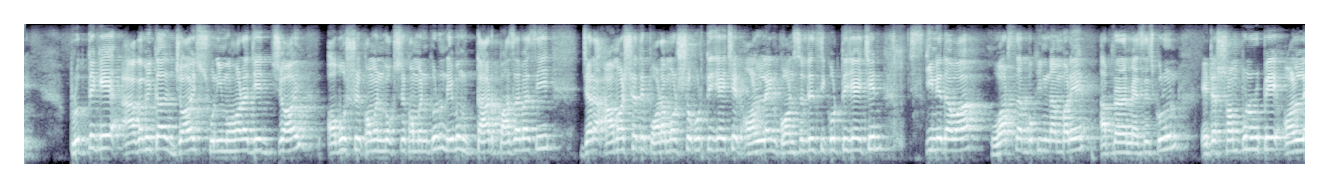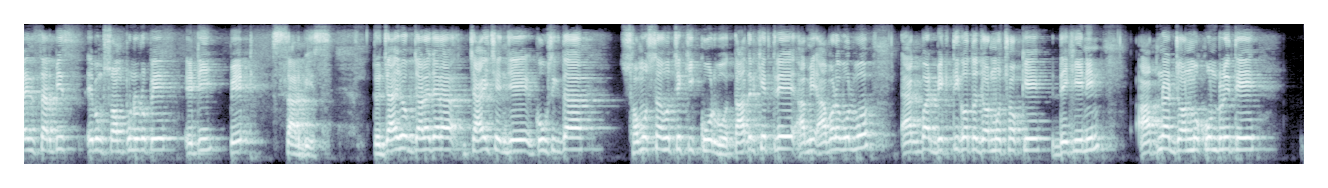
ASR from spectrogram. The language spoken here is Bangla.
প্রত্যেকে আগামীকাল জয় শনি মহারাজের জয়। অবশ্যই কমেন্ট বক্সে কমেন্ট করুন এবং তার পাশাপাশি যারা আমার সাথে পরামর্শ করতে চাইছেন অনলাইন কনসালটেন্সি করতে চাইছেন স্ক্রিনে দেওয়া হোয়াটসঅ্যাপ বুকিং নাম্বারে আপনারা মেসেজ করুন। এটা সম্পূর্ণরূপে অনলাইন সার্ভিস এবং সম্পূর্ণরূপে এটি পেড সার্ভিস তো যাই হোক, যারা যারা চাইছেন যে কৌশিকদা সমস্যা হচ্ছে কি করব, তাদের ক্ষেত্রে আমি আবারও বলব, একবার ব্যক্তিগত জন্মছককে দেখিয়ে নিন। আপনার জন্মকুণ্ডলিতে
